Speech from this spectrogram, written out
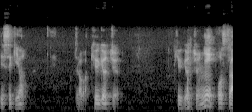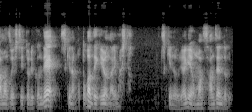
実績4。こちらは休業中。休業中にオーストラアマゾン室に取り組んで好きなことができるようになりました。月の売上4万3000ドル。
